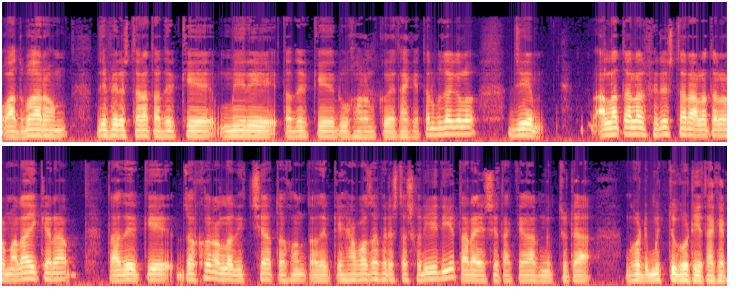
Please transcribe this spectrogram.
ও আদবার আহম যে ফেরেস তারা তাদেরকে মেরে, তাদেরকে রুহরণ করে থাকে। তার বোঝা গেল যে আল্লাহ তালার ফেরেস্তারা আল্লাহ তালার মালাইকেরা তাদেরকে যখন আল্লাহর ইচ্ছা তখন তাদেরকে হেফাজা ফেরেস্তা সরিয়ে দিয়ে তারা এসে তাকে আর মৃত্যুটা মৃত্যু ঘটিয়ে থাকেন।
